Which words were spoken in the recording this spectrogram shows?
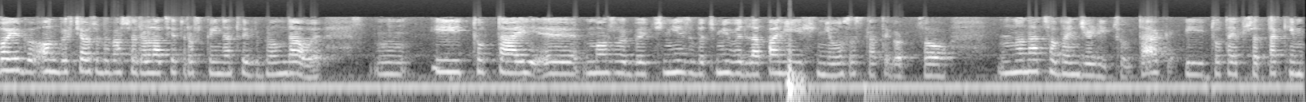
bo jego, on by chciał, żeby Wasze relacje troszkę inaczej wyglądały. I tutaj y, może być niezbyt miły dla Pani, jeśli nie uzyska tego, co, no na co będzie liczył, tak? I tutaj przed takim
